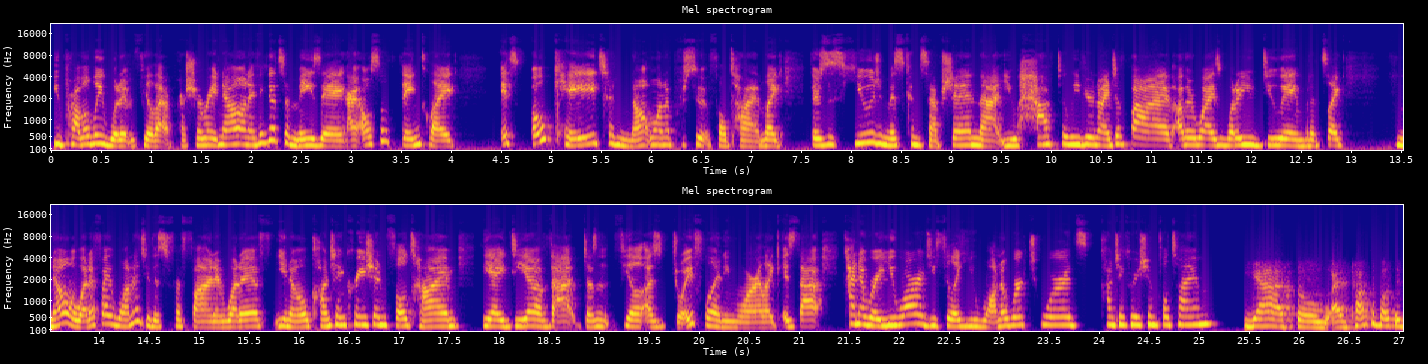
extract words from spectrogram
you probably wouldn't feel that pressure right now. And I think that's amazing. I also think like it's okay to not want to pursue it full time. Like there's this huge misconception that you have to leave your nine to five. Otherwise, what are you doing? But it's like, no, what if I want to do this for fun? And what if, you know, content creation full time, the idea of that doesn't feel as joyful anymore? Like, is that kind of where you are? Do you feel like you want to work towards content creation full time? Yeah, so I've talked about this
